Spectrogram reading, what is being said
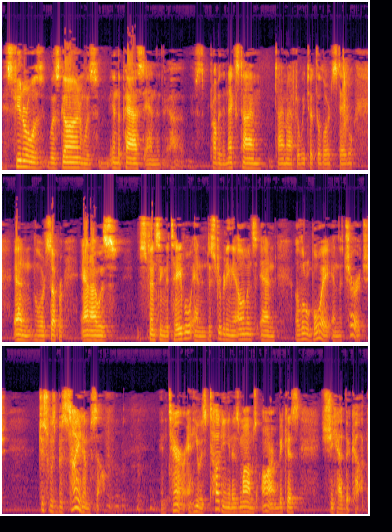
his funeral was, was gone, was in the past, and uh, probably the next time, time after we took the Lord's table and the Lord's Supper, and I was fencing the table and distributing the elements, and a little boy in the church just was beside himself in terror, and he was tugging at his mom's arm because she had the cup.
